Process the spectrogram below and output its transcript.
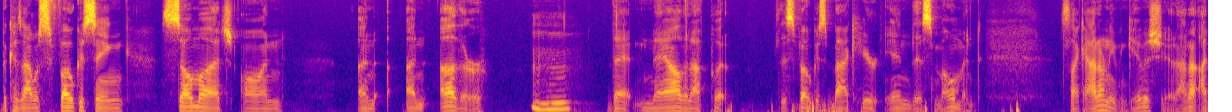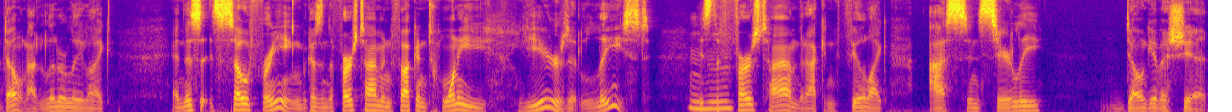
because I was focusing so much on an an other mm-hmm. that now that I've put this focus back here in this moment, it's like I don't even give a shit. I don't. I don't. I literally like, and this is so freeing because in the first time in fucking twenty years at least, it's the mm-hmm. first time that I can feel like I sincerely don't give a shit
